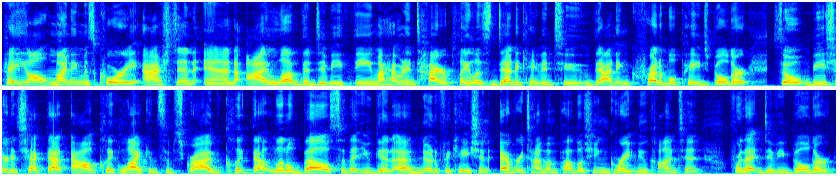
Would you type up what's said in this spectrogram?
Hey y'all, my name is Kori Ashton and I love the Divi theme. I have an entire playlist dedicated to that incredible page builder. So be sure to check that out. Click like and subscribe. Click that little bell so that you get a notification every time I'm publishing great new content for that Divi builder.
